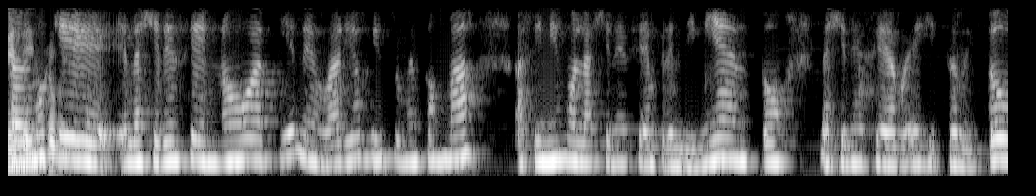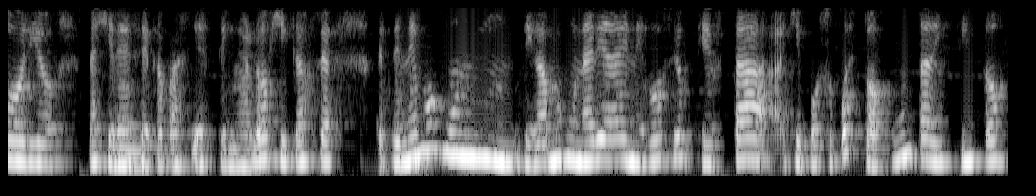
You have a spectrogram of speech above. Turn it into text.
Sabemos que la gerencia de Innova tiene varios instrumentos más, asimismo la gerencia de emprendimiento, la gerencia de redes y territorio, la gerencia de mm. capacidades tecnológicas, o sea, tenemos un, digamos, un área de negocios que está, que por supuesto apunta a distintos,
